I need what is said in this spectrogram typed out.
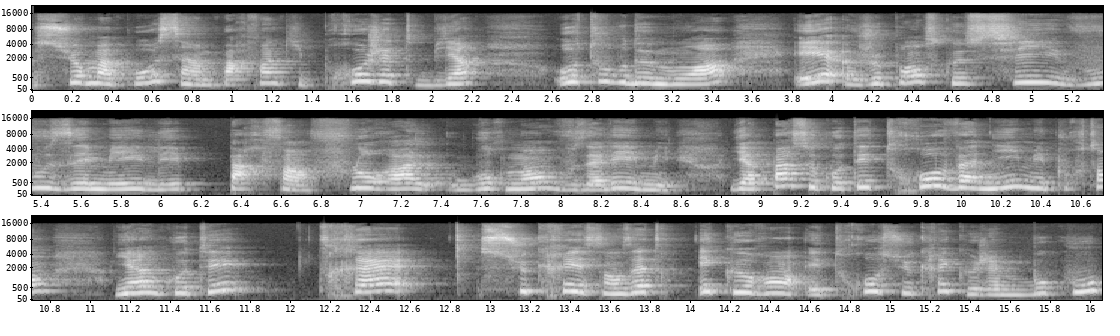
sur ma peau. C'est un parfum qui projette bien autour de moi et je pense que si vous aimez les parfums floraux gourmands, vous allez aimer. Il n'y a pas ce côté trop vanille mais pourtant il y a un côté très sucré sans être écœurant et trop sucré que j'aime beaucoup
